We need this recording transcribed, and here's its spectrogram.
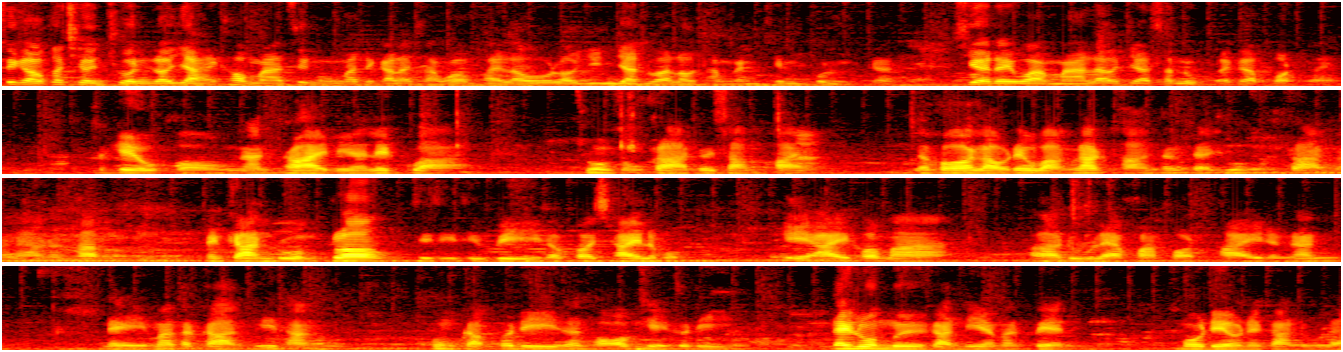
ซึ่งเราก็เชิญชวนเราอยากให้เข้ามาซึ่งมาตรการรักษาความปลอดภัยเราเรายืนยันว่าเราทำกันเข้มข้นก็เชื่อได้ว่ามาแล้วจะสนุกและก็ปลอดภัยสเกลของงานพรายเนี่ยเล็กกว่าช่วงสงกรานต์ด้วยซ้ำไปแล้วก็เราได้วางรากฐานตั้งแต่ช่วงสงกรานต์มาแล้วนะครับ เป็นการรวมกล้อง CCTV แล้วก็ใช้ระบบ AI เข้ามาดูแลความปลอดภัย ดังนั้นในมาตรการที่ทางผู้กำกับก็ดีท่านผอเขตก็ดี ได้ร่วมมือกันเนี่ยมันเป็นโมเดลในการดูแล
